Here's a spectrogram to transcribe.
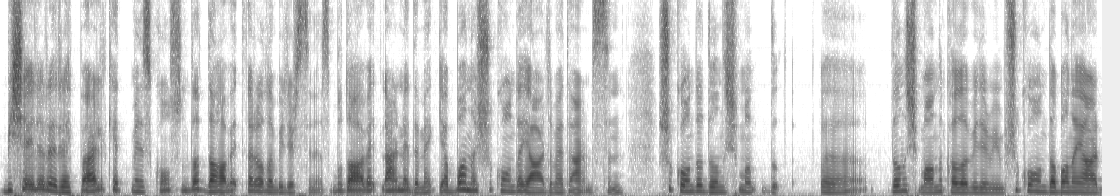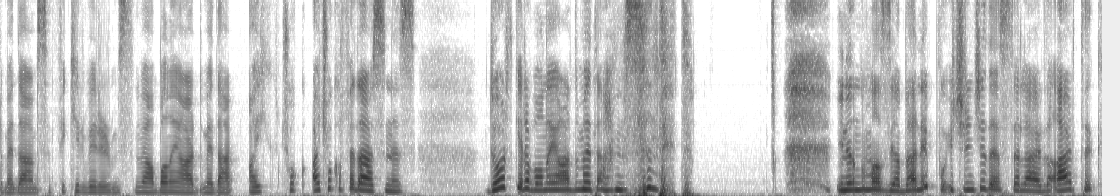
bir şeylere rehberlik etmeniz konusunda davetler alabilirsiniz. Bu davetler ne demek? Ya bana şu konuda yardım eder misin? Şu konuda danışma e, danışmanlık alabilir miyim? Şu konuda bana yardım eder misin? Fikir verir misin? Veya bana yardım eder. Ay çok ay çok affedersiniz. Dört kere bana yardım eder misin dedim. İnanılmaz ya ben hep bu üçüncü destelerde artık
